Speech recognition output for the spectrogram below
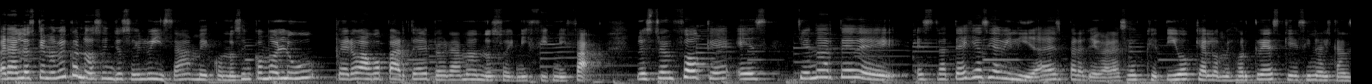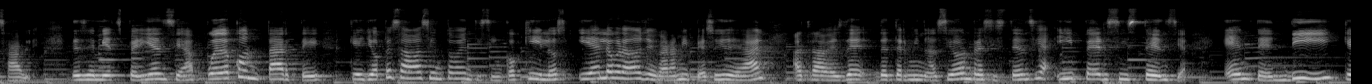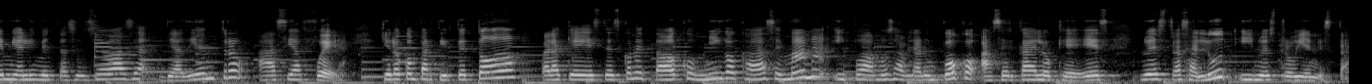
Para los que no me conocen, yo soy Luisa, me conocen como Lu, pero hago parte del programa No Soy Ni Fit ni Fat. Nuestro enfoque es llenarte de estrategias y habilidades para llegar a ese objetivo que a lo mejor crees que es inalcanzable. Desde mi experiencia, puedo contarte que yo pesaba 125 kilos y he logrado llegar a mi peso ideal a través de determinación, resistencia y persistencia entendí que mi alimentación se basa de adentro hacia afuera. Quiero compartirte todo para que estés conectado conmigo cada semana y podamos hablar un poco acerca de lo que es nuestra salud y nuestro bienestar.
